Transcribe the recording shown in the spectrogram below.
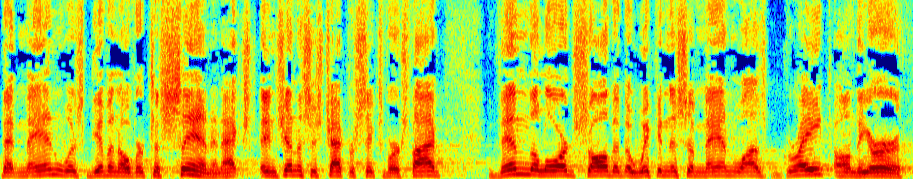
that man was given over to sin. In, Acts, in Genesis chapter 6 verse 5, then the Lord saw that the wickedness of man was great on the earth,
